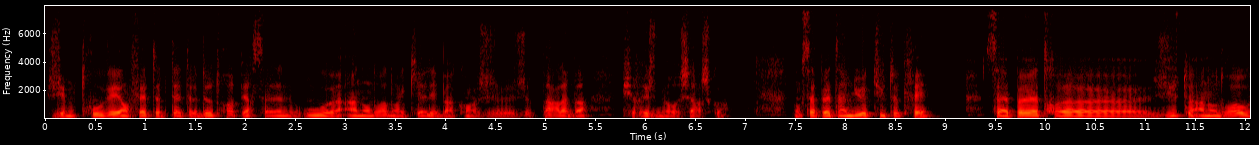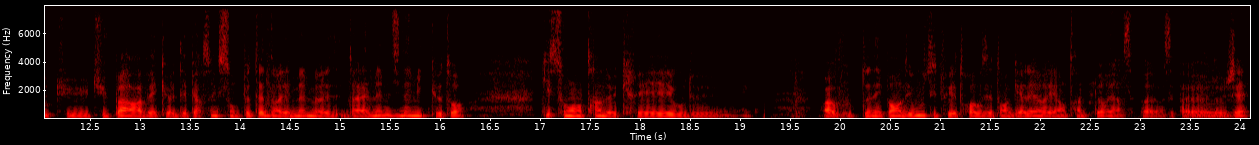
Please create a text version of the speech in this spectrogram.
Je vais me trouver, en fait, peut-être deux, trois personnes ou euh, un endroit dans lequel, et eh ben, quand je, je pars là-bas, puis je me recharge, quoi. Donc, ça peut être un lieu que tu te crées. Ça peut être euh, juste un endroit où tu, tu pars avec des personnes qui sont peut-être dans les mêmes, dans la même dynamique que toi, qui sont en train de créer ou de, ah, vous ne donnez pas rendez-vous si tous les trois vous êtes en galère et en train de pleurer, hein, c'est pas c'est pas mm. l'objet.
